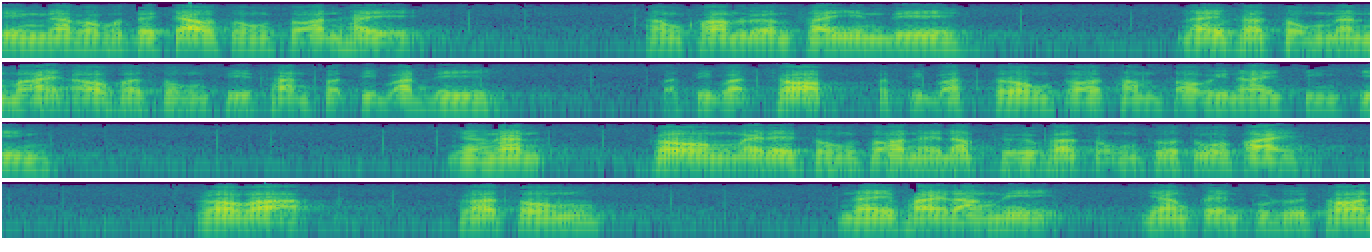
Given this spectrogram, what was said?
จริงนะพระพุทธเจ้าทรงสอนให้ทำความเลื่อมใสยินดี ในพระสงฆ์นั่นหมายเอาพระสงฆ์ที่ท่านปฏิบัติดี ปฏิบัติชอบ ปฏิบัติตรงต่อธรรมต่อวินัยจริง ๆ อย่างนั้น พระองค์ไม่ได้ทรงสอนให้นับถือพระสงฆ์ทั่ว ๆ ไป เพราะว่าพระสงฆ์ในภายหลังนี่ ยังเป็นปุถุชน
